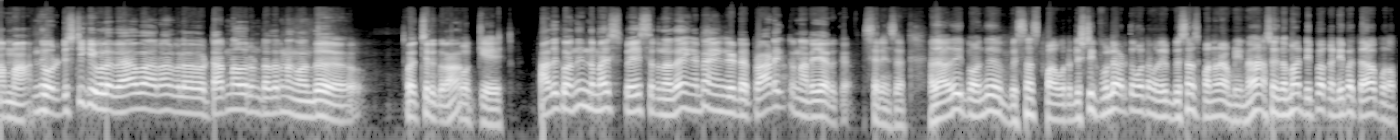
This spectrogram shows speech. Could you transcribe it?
ஆமாம் இந்த ஒரு டிஸ்ட்ரிக்ட் இவ்வளோ வியாபாரம் இவ்வளோ டர்ன் ஓவர்ன்றதை நாங்கள் வந்து வச்சிருக்கிறோம். ஓகே. அதுக்கு வந்து இந்த மாதிரி ஸ்பேஸ் இருந்தால் தான் எங்கிட்ட எங்கிட்ட ப்ராடக்ட் நிறைய இருக்கு. சரிங்க சார். அதாவது இப்போ வந்து பிசினஸ் ஒரு டிஸ்ட்ரிக்ட் ஃபுல்லாக எடுத்து ஒருத்தவங்க பிசினஸ் பண்ணணும் அப்படின்னா ஸோ இந்த மாதிரி டிப்பா கண்டிப்பாக தேவைப்படும்.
